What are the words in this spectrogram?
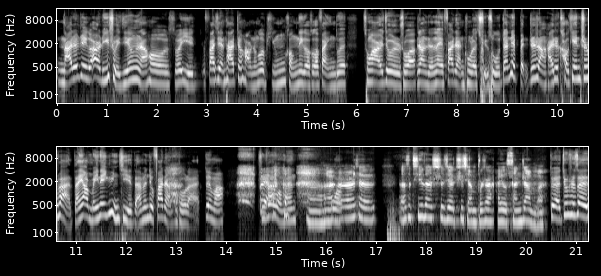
拿着这个二里水晶，然后所以发现它正好能够平衡那个核反应堆，从而就是说让人类发展出了曲速。但这本质上还是靠天吃饭，咱要没那运气，咱们就发展不出来，对吗？除非我们 嗯，而我而且 ST 的世界之前不是还有三战吗？对，就是在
